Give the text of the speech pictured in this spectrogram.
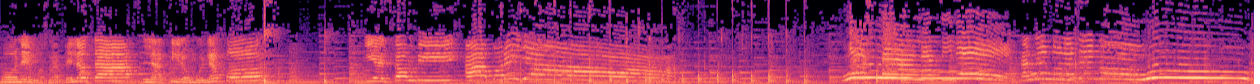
Ponemos la pelota, la tiro muy lejos y el zombie ¡a por ella! ¡Uh! ¡La tiré! ¡La tengo, la tengo! ¡Uh!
